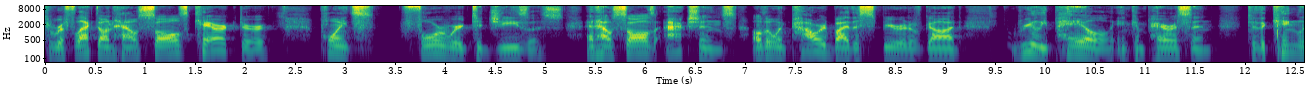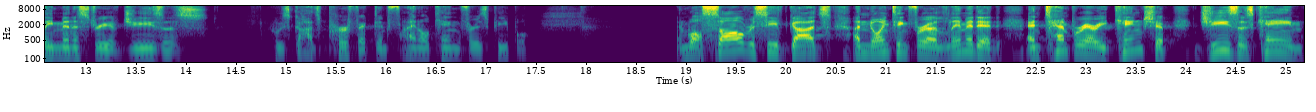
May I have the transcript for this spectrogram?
to reflect on how Saul's character points forward to Jesus and how Saul's actions, although empowered by the Spirit of God, really pale in comparison to the kingly ministry of Jesus, who is God's perfect and final king for his people. And while Saul received God's anointing for a limited and temporary kingship, Jesus came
